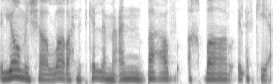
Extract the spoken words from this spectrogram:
اليوم إن شاء الله راح نتكلم عن بعض أخبار الأذكياء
